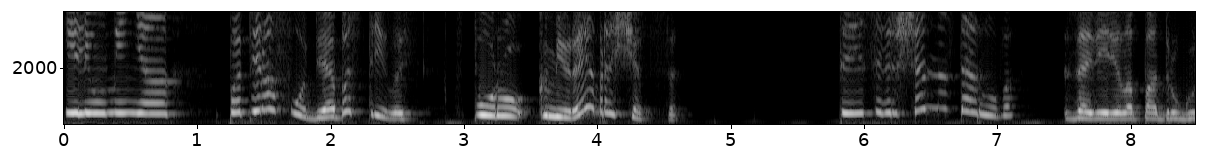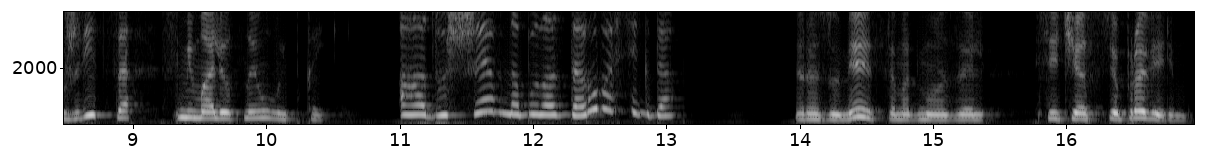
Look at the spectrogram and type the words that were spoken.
Или у меня папирофобия обострилась, впору к Мире обращаться?» «Ты совершенно здорова», – заверила подругу жрица с мимолетной улыбкой. «А душевно была здорова всегда». «Разумеется, мадемуазель». Сейчас все проверим».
